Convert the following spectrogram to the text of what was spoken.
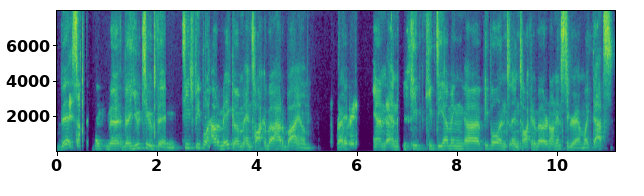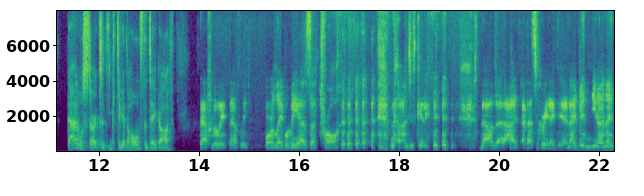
this like the the YouTube thing. Teach people how to make them and talk about how to buy them, right? And yeah. and just keep keep DMing uh, people and and talking about it on Instagram. Like that's that will start to to get the holds to take off. Definitely, definitely. Or label me as a troll. no, I'm just kidding. no, that, I, that's a great idea. And I've been, you know, and I,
